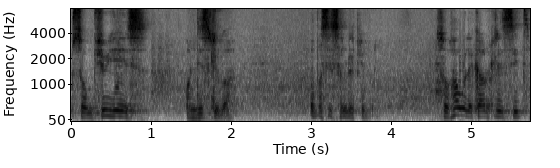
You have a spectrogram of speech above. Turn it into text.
some few years on this river. Over 600 people. So how will a country sit,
